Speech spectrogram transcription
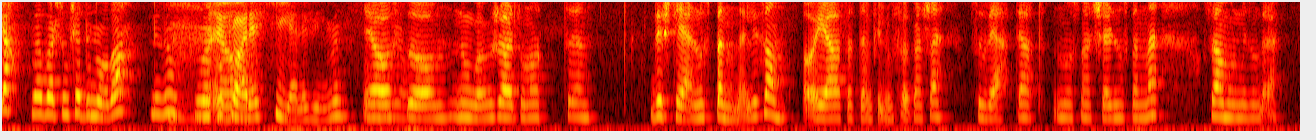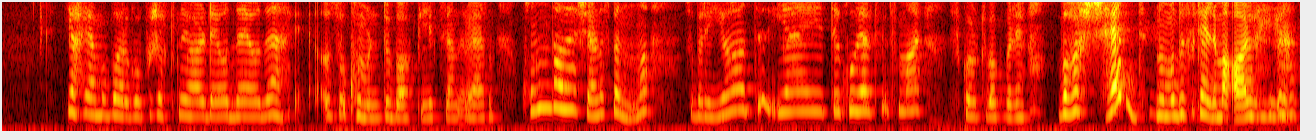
Ja, hva var det som skjedde nå, da? Liksom. Hun må Ja. forklare hele filmen. Ja, og så noen ganger så er det sånn at uh, det skjer noe spennende, liksom. Og jeg har sett den filmen før, kanskje. Så vet jeg at nå snart skjer det noe spennende. Så er moren min sånn derre Ja, jeg må bare gå på kjøkkenet og gjøre det og det og det. Og så kommer den tilbake litt senere, og jeg er sånn Kom, da, det skjer noe spennende. Så bare Ja, det, jeg, det går helt fint for meg. Så kommer den tilbake og bare Hva har skjedd? Nå må du fortelle meg alt.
